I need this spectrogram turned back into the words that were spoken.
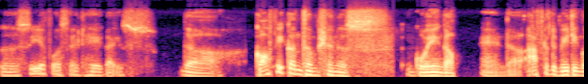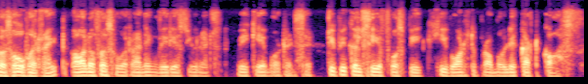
the CFO said, "Hey guys, the coffee consumption is going up And uh, after the meeting was over, right, all of us who were running various units, we came out and said, typical CFO speak, he wants to probably cut costs,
